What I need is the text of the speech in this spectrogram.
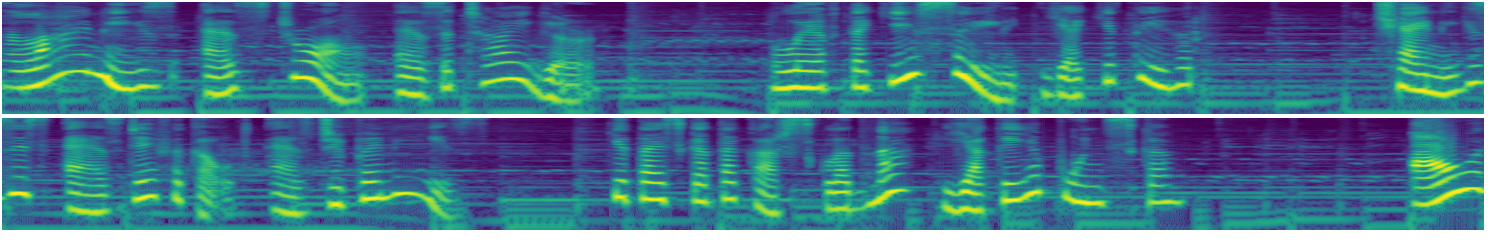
A lion is as strong as a tiger. Лев такий сильний, як і тигр. Chinese is as difficult as Japanese. Китайська така ж складна, як і японська. Our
